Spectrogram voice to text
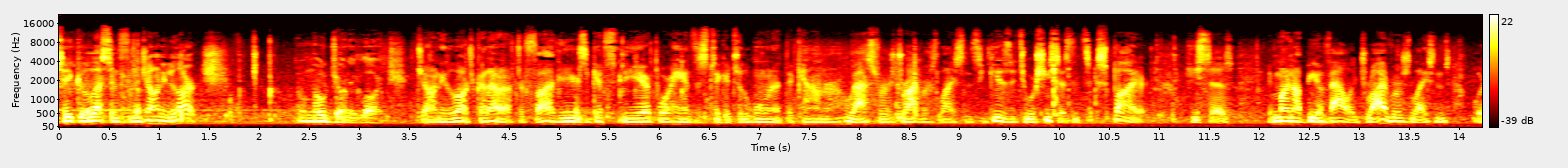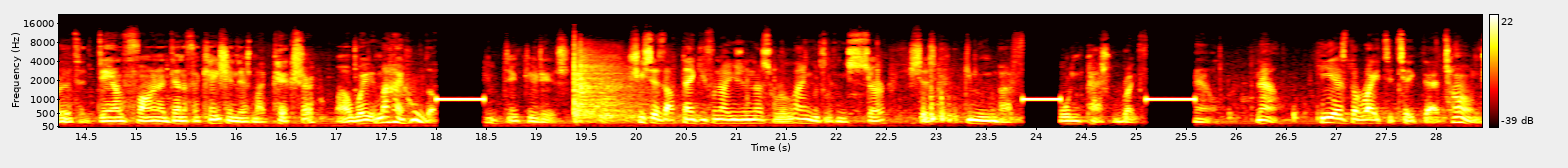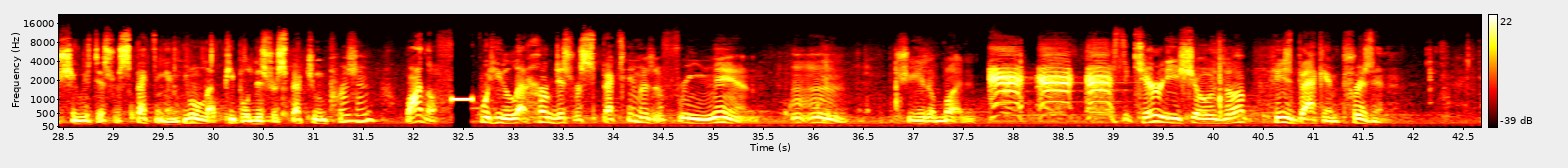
Take a lesson from Johnny Larch. I don't know Johnny Larch. Johnny Larch got out after five years. He gets to the airport, hands his ticket to the woman at the counter who asks for his driver's license. He gives it to her. She says it's expired. He says it might not be a valid driver's license, but it's a damn fine identification. There's my picture. Uh, wait, my height. who the f- you think it is? She says, I'll thank you for not using that sort of language with me, sir. He says, give me my f- boarding pass right f- now. Now, he has the right to take that tone. She was disrespecting him. You don't let people disrespect you in prison. Why the f- would he let her disrespect him as a free man? Mm-mm. She hit a button. Ah, ah, ah. Security shows up. He's back in prison.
